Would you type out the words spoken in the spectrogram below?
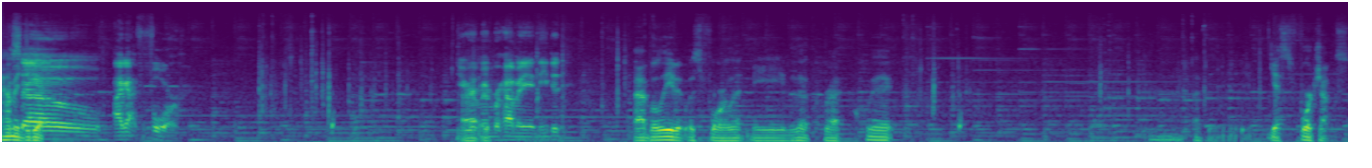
How many did you so I got four. Do you Alright. remember how many it needed? I believe it was four. Let me look right quick. Uh, Yes, four chunks.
